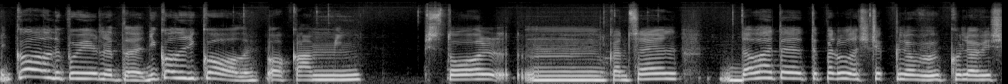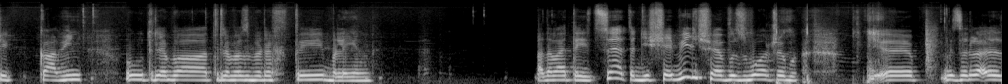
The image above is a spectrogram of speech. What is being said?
Ніколи не повірите, ніколи, ніколи. О, камінь, пістоль, канцель. Давайте тепер ще кльов, кльовіший камінь. У, треба, треба зберегти, блін. А давайте і це, тоді ще більше ми зможемо. Е, е,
